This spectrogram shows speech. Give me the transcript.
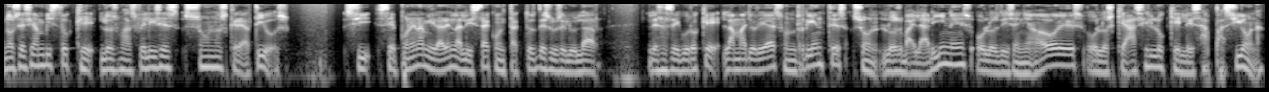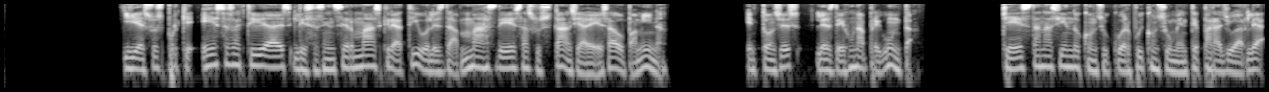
No sé si han visto que los más felices son los creativos. Si se ponen a mirar en la lista de contactos de su celular, les aseguro que la mayoría de sonrientes son los bailarines o los diseñadores o los que hacen lo que les apasiona. Y eso es porque esas actividades les hacen ser más creativos, les da más de esa sustancia, de esa dopamina. Entonces les dejo una pregunta. ¿Qué están haciendo con su cuerpo y con su mente para ayudarle a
